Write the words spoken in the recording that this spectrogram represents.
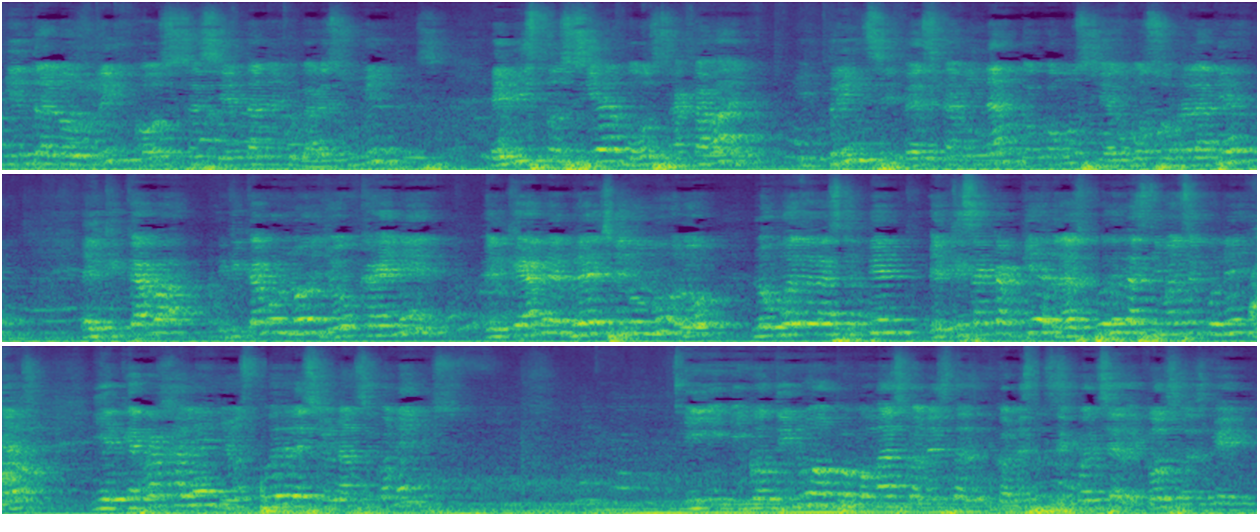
mientras los ricos se sientan en lugares humildes. He visto siervos a caballo y príncipes caminando como siervos sobre la tierra. El que cava, el que cava un hoyo cae en él. El que abre brecha en un muro lo muerde la serpiente. El que saca piedras puede lastimarse con ellas. Y el que raja leños puede lesionarse con ellos. Y, continúa un poco más con esta, con esta secuencia de cosas que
